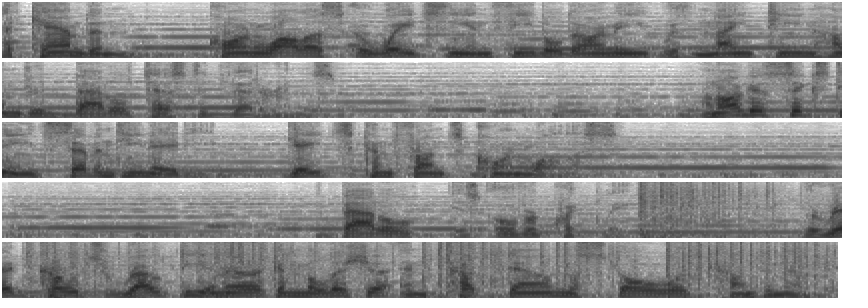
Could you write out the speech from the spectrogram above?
At Camden, Cornwallis awaits the enfeebled army with 1,900 battle-tested veterans. On August 16, 1780, Gates confronts Cornwallis. The battle is over quickly. The Redcoats rout the American militia and cut down the stalwart Continentals.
